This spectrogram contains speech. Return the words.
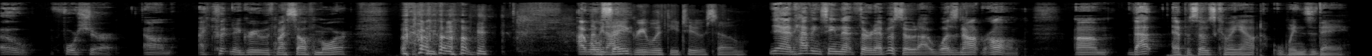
Oh, for sure. Um, I couldn't agree with myself more. I I will mean, say, I agree with you too. So yeah, and having seen that third episode, I was not wrong. Um, that episode's coming out Wednesday.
